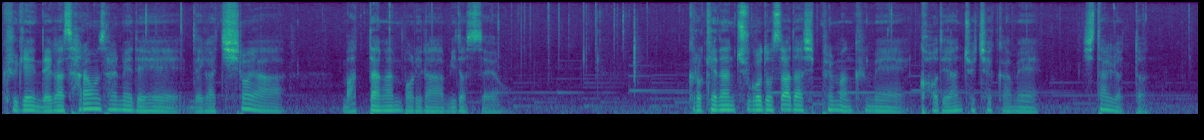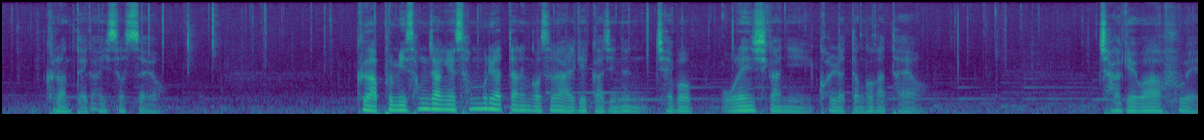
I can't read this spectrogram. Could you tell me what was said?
그게 내가 살아온 삶에 대해 내가 치러야 마땅한 벌이라 믿었어요. 그렇게 난 죽어도 싸다 싶을 만큼의 거대한 죄책감에 시달렸던 그런 때가 있었어요. 그 아픔이 성장의 선물이었다는 것을 알기까지는 제법 오랜 시간이 걸렸던 것 같아요. 자괴와 후회,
